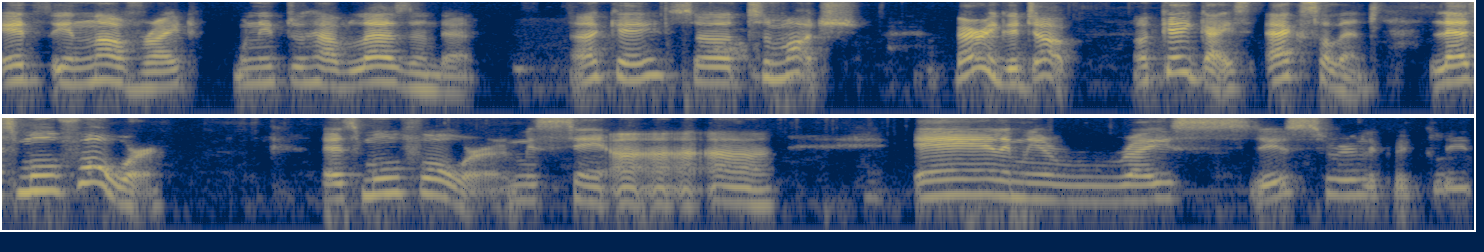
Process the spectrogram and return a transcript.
it's enough, right? We need to have less than that. Okay, so too much. Very good job. Okay, guys, excellent. Let's move forward. Let's move forward. Let me see. Uh, uh, uh, uh. And let me erase this really quickly.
